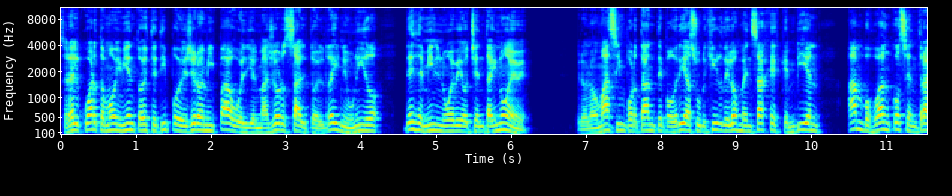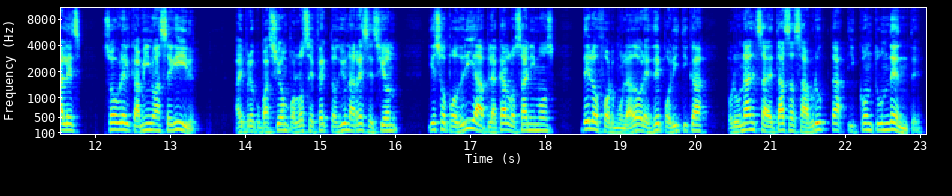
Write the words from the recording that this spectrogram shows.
Será el cuarto movimiento de este tipo de Jeremy Powell y el mayor salto del Reino Unido desde 1989. Pero lo más importante podría surgir de los mensajes que envíen ambos bancos centrales sobre el camino a seguir. Hay preocupación por los efectos de una recesión y eso podría aplacar los ánimos de los formuladores de política por un alza de tasas abrupta y contundente.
